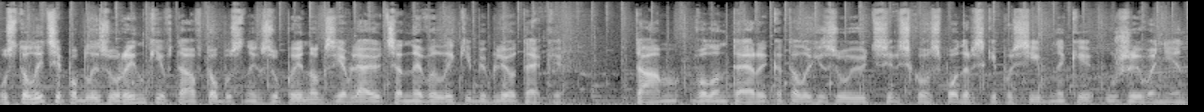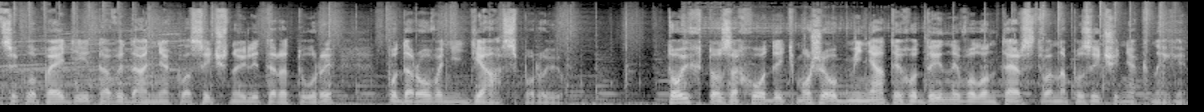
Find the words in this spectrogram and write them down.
У столиці поблизу ринків та автобусних зупинок з'являються невеликі бібліотеки. Там волонтери каталогізують сільськогосподарські посібники, уживані енциклопедії та видання класичної літератури, подаровані діаспорою. Той, хто заходить, може обміняти години волонтерства на позичення книги.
